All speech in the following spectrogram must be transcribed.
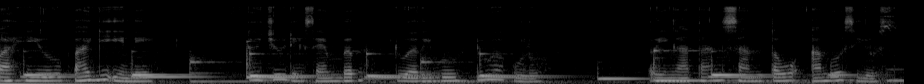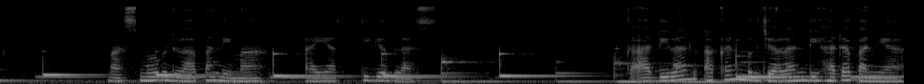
Wahyu pagi ini 7 Desember 2020 Peringatan Santo Ambrosius. Mazmur 85 ayat 13 Keadilan akan berjalan di hadapannya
